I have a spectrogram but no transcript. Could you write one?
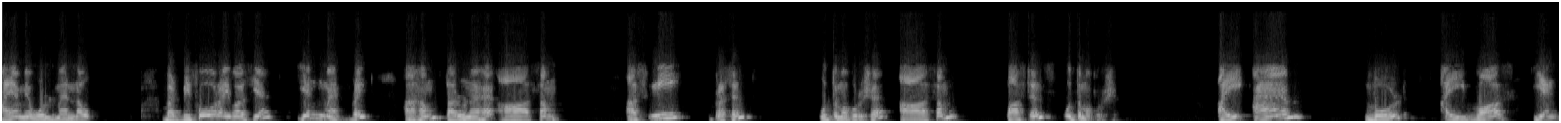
I am a old man now but before I was a young man right अहं तरुणः आसम्। अस्मि प्रसेण्ट् उत्तमपुरुष आसम् पास्टेन्स् उत्तमपुरुष I am old I was young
